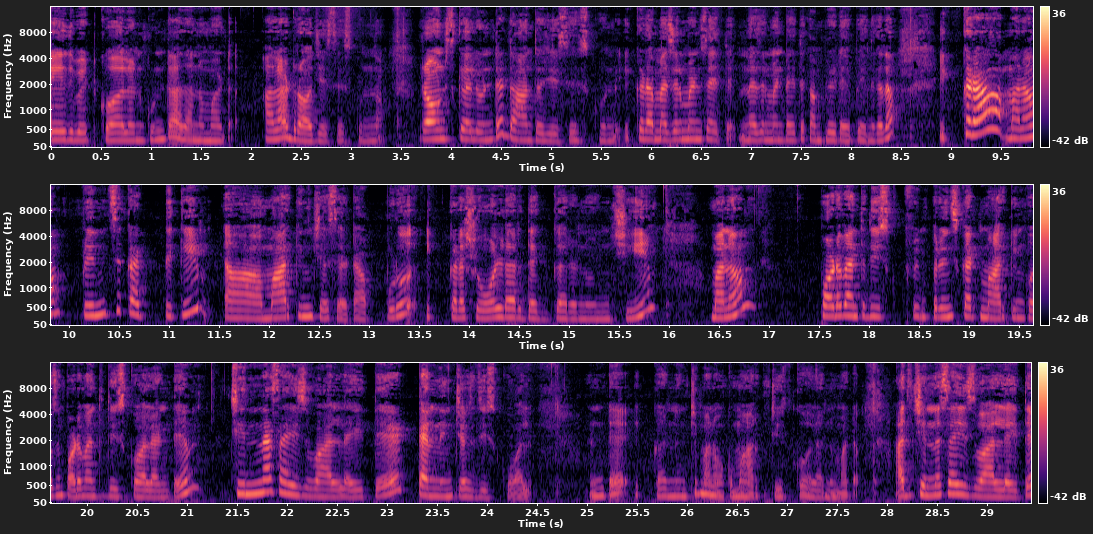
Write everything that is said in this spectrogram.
ఏది పెట్టుకోవాలనుకుంటే అదనమాట అలా డ్రా చేసేసుకుందాం. రౌండ్ స్కేల్ ఉంటే దాంతో చేసేసుకోండి. ఇక్కడ మెజర్మెంట్స్ అయితే మెజర్మెంట్ అయితే కంప్లీట్ అయిపోయింది కదా. ఇక్కడ మనం ప్రిన్స్ కట్కి మార్కింగ్ చేసేటప్పుడు ఇక్కడ షోల్డర్ దగ్గర నుంచి మనం పొడవు ఎంత తీసుకు ప్రిన్స్ కట్ మార్కింగ్ కోసం పొడవు ఎంత తీసుకోవాలంటే చిన్న సైజు వాళ్ళైతే టెన్ ఇంచెస్ తీసుకోవాలి. అంటే ఇక్కడ నుంచి మనం ఒక మార్క్ తీసుకోవాలన్నమాట. అది చిన్న సైజు వాళ్ళైతే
